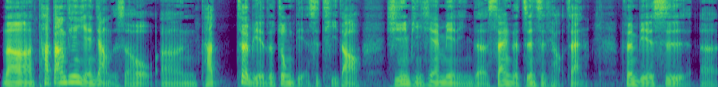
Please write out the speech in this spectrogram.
那他当天演讲的时候，嗯，他特别的重点是提到习近平现在面临的三个政治挑战，分别是呃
